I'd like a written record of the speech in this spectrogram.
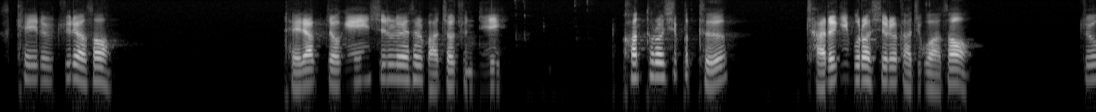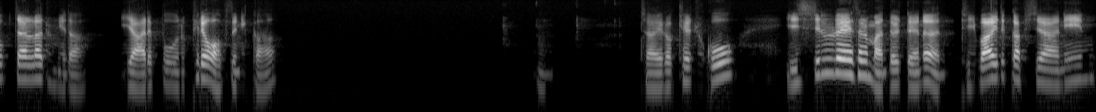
스케일을 줄여서 대략적인 실루엣을 맞춰준 뒤 컨트롤 시프트 자르기 브러쉬를 가지고 와서 쭉 잘라줍니다. 이 아랫부분은 필요가 없으니까. 음. 자 이렇게 해주고 이 실루엣을 만들 때는 디바이드 값이 아닌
